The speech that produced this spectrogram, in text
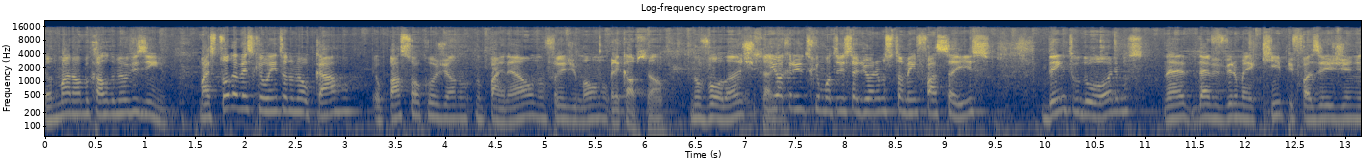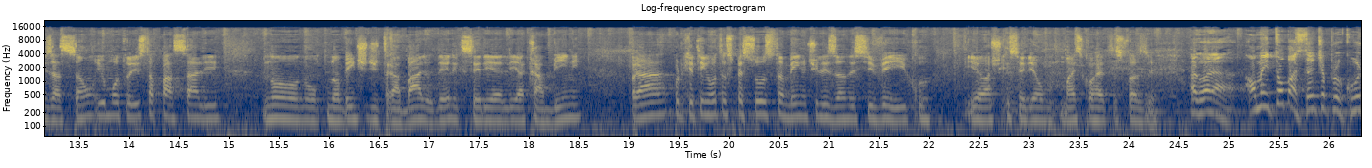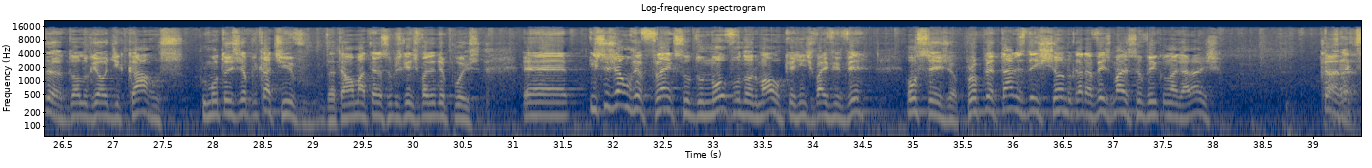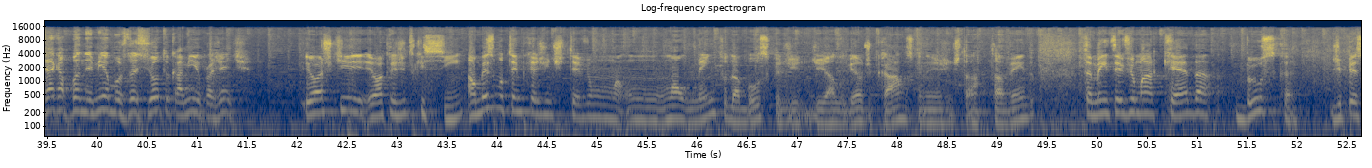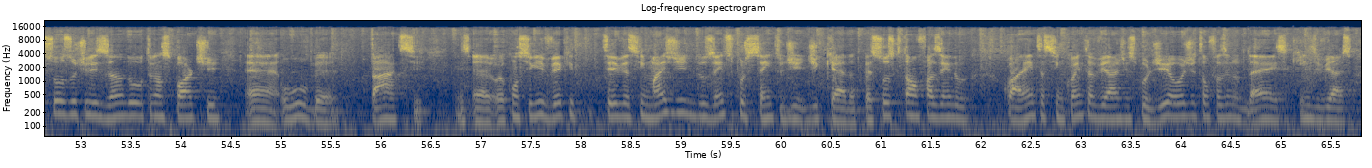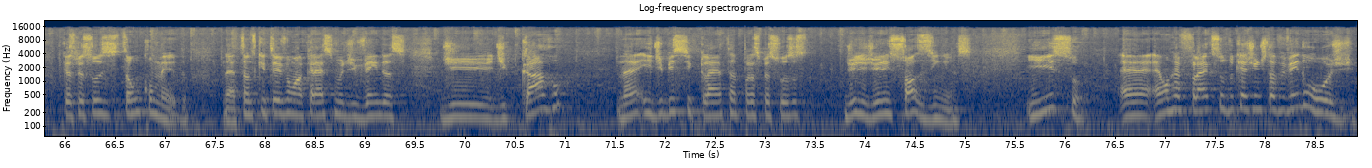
Eu não manobro o carro do meu vizinho. Mas toda vez que eu entro no meu carro, eu passo álcool gel no, no painel, no freio de mão, no, Precaução. no volante. E eu acredito que o motorista de ônibus também faça isso dentro do ônibus, né? Deve vir uma equipe fazer higienização e o motorista passar ali no, no, no ambiente de trabalho dele, que seria ali a cabine, pra, porque tem outras pessoas também utilizando esse veículo e eu acho que seriam mais corretas fazer. Agora, aumentou bastante a procura do aluguel de carros por motorista de aplicativo. Ter uma matéria sobre isso que a gente vai ler depois. É, isso já é um reflexo do novo normal que a gente vai viver? Ou seja, proprietários deixando cada vez mais o seu veículo na garagem? Cara, Será, que- será que a pandemia mostrou esse outro caminho pra gente? Eu acho que eu acredito que sim. Ao mesmo tempo que a gente teve um, um, um aumento da busca de, de aluguel de carros, que nem a gente tá, tá vendo, também teve uma queda brusca de pessoas utilizando o transporte é, Uber, táxi. É, eu consegui ver que teve assim mais de 200% de, de queda. Pessoas que estavam fazendo 40, 50 viagens por dia, hoje estão fazendo 10, 15 viagens. Porque as pessoas estão com medo. Né? Tanto que teve um acréscimo de vendas de, de carro né, e de bicicleta para as pessoas dirigirem sozinhas. E isso é, é um reflexo do que a gente está vivendo hoje.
